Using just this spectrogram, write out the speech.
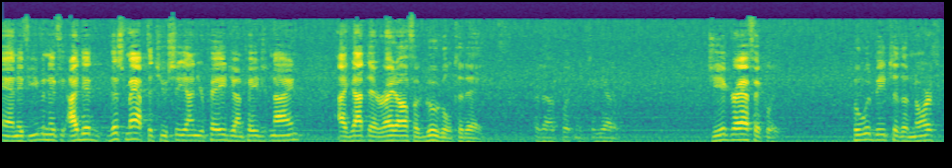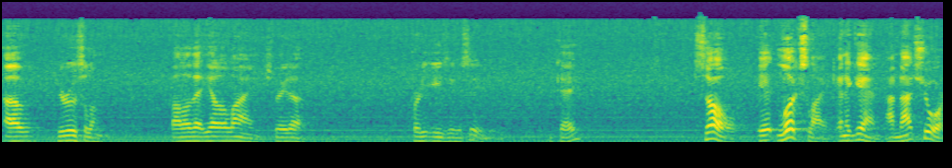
And if even if I did this map that you see on your page on page nine, I got that right off of Google today as I was putting it together. Geographically, who would be to the north of Jerusalem? Follow that yellow line straight up. Pretty easy to see. Okay? So, it looks like, and again, I'm not sure,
